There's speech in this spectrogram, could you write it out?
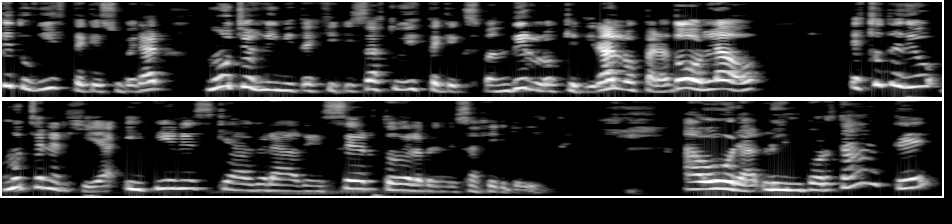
que tuviste que superar muchos límites que quizás tuviste que expandirlos, que tirarlos para todos lados, esto te dio mucha energía y tienes que agradecer todo el aprendizaje que tuviste. Ahora, lo importante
